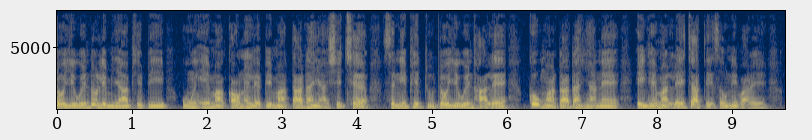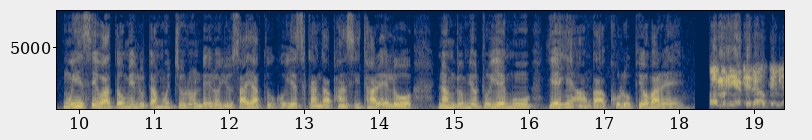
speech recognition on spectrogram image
တော်ရီဝင်းတို့လင်မယားဖြစ်ပြီးဦးဝင်းအေးမှာကောင်းတဲ့လက်ဘေးမှာဓာတ်တန်ရာရှစ်ချက်စနီးဖြစ်သူတော်ရီဝင်းဟာလည်းကုတ်မှာဓာတ်တန်ညာနဲ့အိမ်ထဲမှာလဲကျတေဆုံးနေပါတယ်။မူရစေဝါသုံးပြီးလူတက်မှုကျူးလွန်တယ်လို့ယူဆရသူကိုရဲစခန်းကဖမ်းဆီးထားတယ်လို့နမ်ဒူမြို့တုရဲမှုရဲရင်အောင်ကအခုလိုပြောပါတယ်။ ဟောမနေ့ကဖြစ်တာဟုတ်တယ်ဗျ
